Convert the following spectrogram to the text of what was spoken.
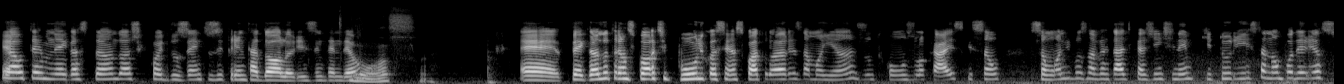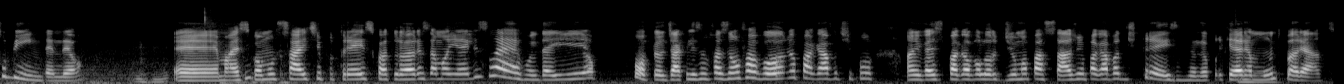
eu terminei gastando, acho que foi 230 dólares, entendeu? Nossa. É, pegando o transporte público, assim, às 4 horas da manhã, junto com os locais, que são, são ônibus, na verdade, que a gente nem, que turista não poderia subir, entendeu? Uhum. É, mas como sai, tipo, 3, 4 horas da manhã, eles levam, e daí eu, pô, pelo já que eles não faziam um favor, eu pagava, tipo, ao invés de pagar o valor de uma passagem, eu pagava de três, entendeu? Porque era uhum. muito barato.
